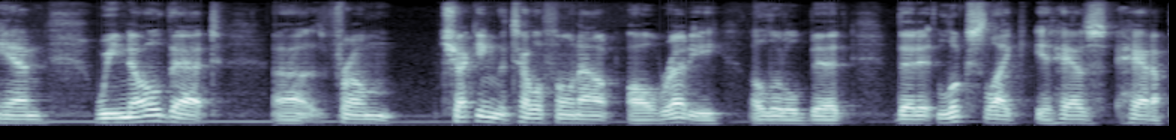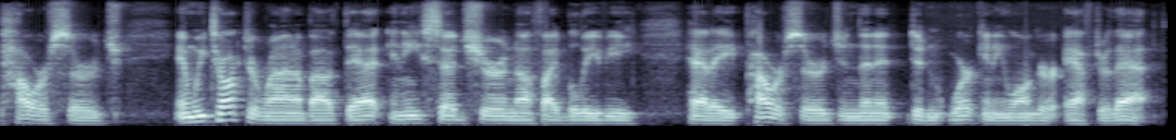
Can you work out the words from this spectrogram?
And we know that uh, from checking the telephone out already a little bit, that it looks like it has had a power surge. And we talked to Ron about that, and he said, sure enough, I believe he had a power surge, and then it didn't work any longer after that.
